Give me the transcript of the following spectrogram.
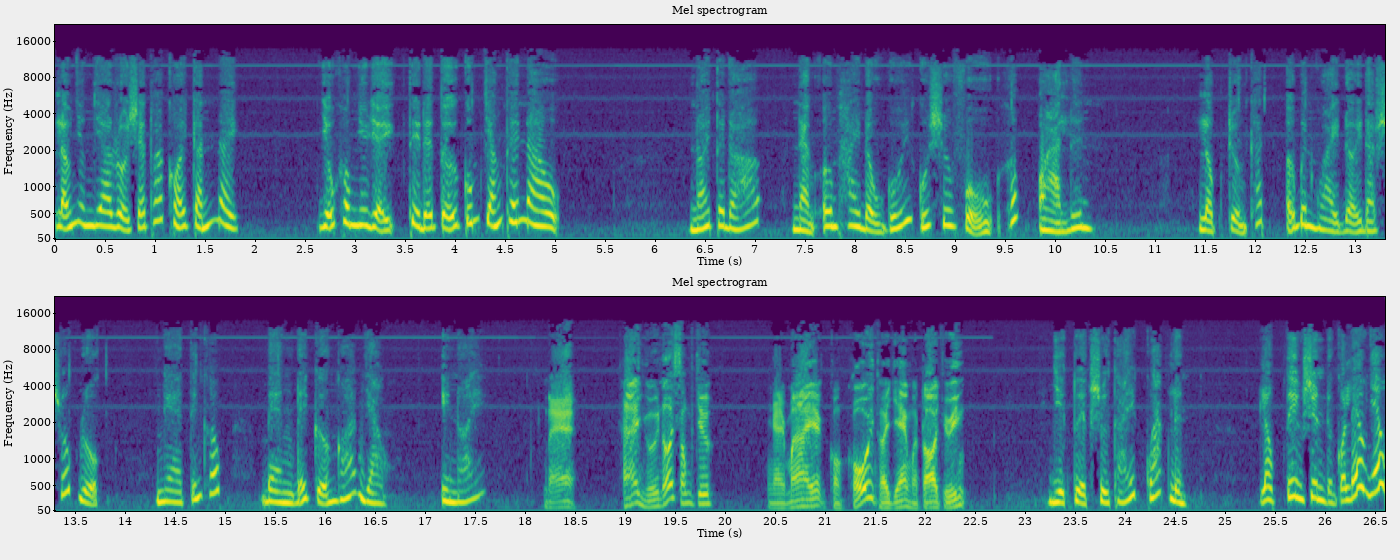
Lão nhân gia rồi sẽ thoát khỏi cảnh này. Dẫu không như vậy thì đệ tử cũng chẳng thế nào. Nói tới đó, nàng ôm hai đầu gối của sư phụ khóc òa lên. Lộc trường khách ở bên ngoài đợi đã sốt ruột. Nghe tiếng khóc, bèn đẩy cửa ngó vào. Y nói, nè hai người nói xong chưa? Ngày mai còn khối thời gian mà trò chuyện. Diệt tuyệt sư thái quát lên. Lộc tiên sinh đừng có léo nhéo.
